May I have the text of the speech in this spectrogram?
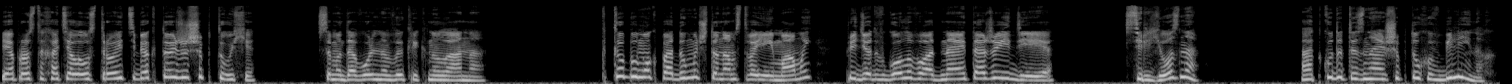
Я просто хотела устроить тебя к той же шептухе, самодовольно выкрикнула она. Кто бы мог подумать, что нам с твоей мамой придет в голову одна и та же идея? Серьезно? Откуда ты знаешь шептуху в Белинах?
